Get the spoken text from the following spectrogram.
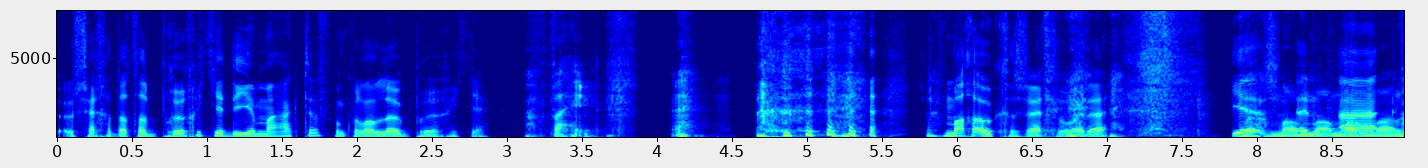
zeggen dat dat bruggetje die je maakte, vond ik wel een leuk bruggetje. Fijn. Mag ook gezegd worden. Yes. Man, man, man, eh, man.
